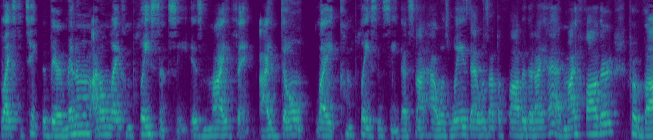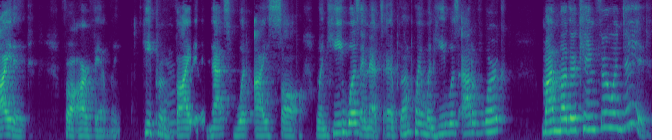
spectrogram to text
likes to take the bare minimum. I don't like complacency. Is my thing. I don't like complacency. That's not how I was raised. That was not the father that I had. My father provided for our family. He provided, and that's what I saw when he was. And at, at one point, when he was out of work, my mother came through and did.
